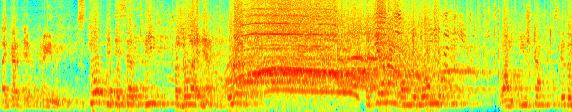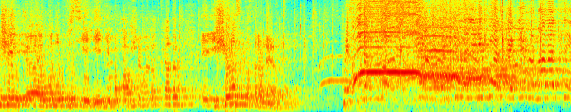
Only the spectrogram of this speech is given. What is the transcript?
на карте Украины. 153 пожелания. Ура! Татьяна, вам диплом, вам книжка. Следующей э, будут все дети, попавшие в этот кадр. И еще раз поздравляю. Спасибо огромное, Вы сделали рекорд, какие ви молодці.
